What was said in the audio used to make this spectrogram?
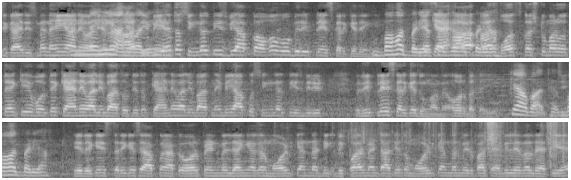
शिकायत इसमें नहीं आने वाली नहीं आने आती वाली भी है। है तो सिंगल पीस भी आपका होगा वो भी रिप्लेस करके देंगे। बहुत बढ़िया सर बहुत बढ़िया। और बहुत कस्टमर होते हैं कि बोलते हैं कहने वाली बात होती है। तो कहने वाली बात नहीं भैया आपको सिंगल पीस भी रिप्लेस करके दूँगा मैं और बताइए। क्या बात है बहुत बढ़िया। ये देखिए इस तरीके से आपको यहाँ पे और प्रिंट मिल जाएँगे। अगर मोल्ड के अंदर रिक्वायरमेंट आती है तो मोल्ड के अंदर मेरे पास अवेलेबल रहती है।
